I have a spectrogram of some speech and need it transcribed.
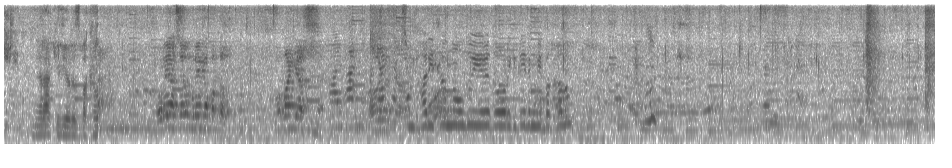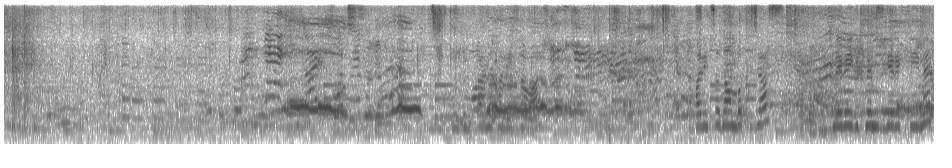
Gelin. Merak ediyoruz bakalım. Orayı açalım, burayı kapatalım. Oradan gelsinler. Şimdi haritanın olduğu yere doğru gidelim bir bakalım. Haritadan bakacağız. Nereye gitmemiz gerektiğine.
